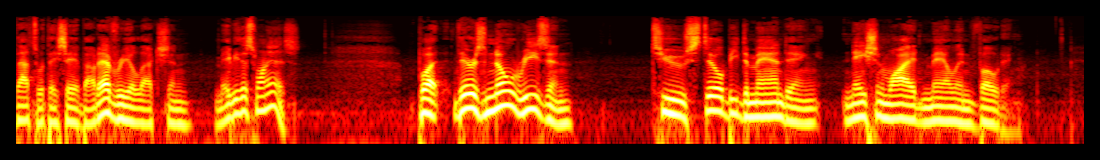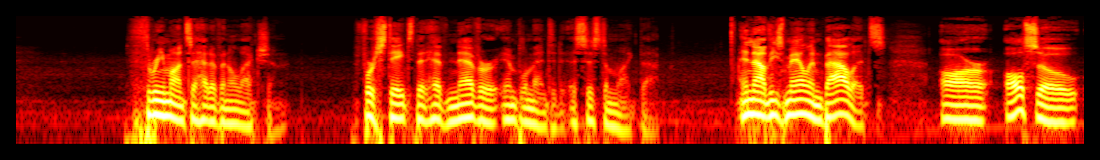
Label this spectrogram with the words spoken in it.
That's what they say about every election. Maybe this one is. But there's no reason to still be demanding nationwide mail in voting three months ahead of an election for states that have never implemented a system like that. And now these mail in ballots are also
